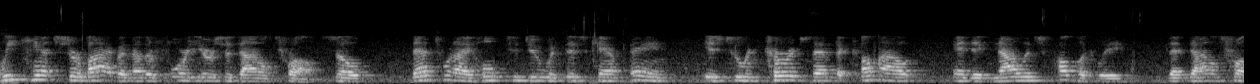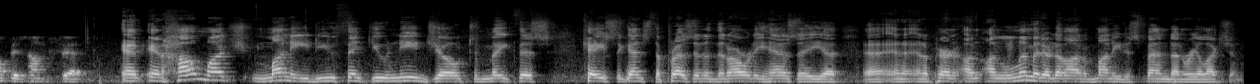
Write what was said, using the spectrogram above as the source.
we can't survive another four years of Donald Trump. So that's what I hope to do with this campaign is to encourage them to come out and acknowledge publicly that Donald Trump is unfit. And and how much money do you think you need, Joe, to make this case against the president that already has a uh, an, an apparent un, unlimited amount of money to spend on reelection?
